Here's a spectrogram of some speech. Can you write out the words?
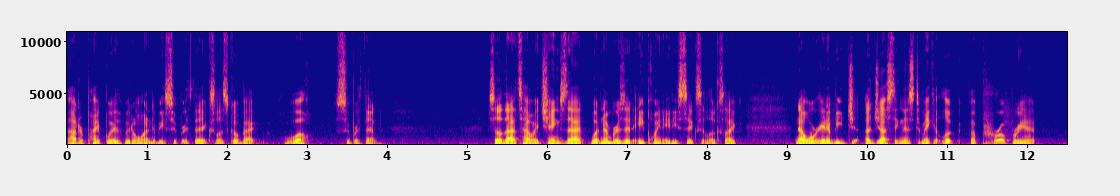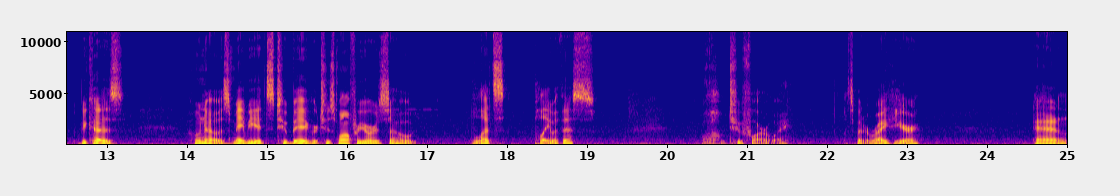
outer pipe width. We don't want it to be super thick, so let's go back. Whoa, super thin. So that's how I changed that. What number is it? 8.86 it looks like. Now we're going to be adjusting this to make it look appropriate because who knows, maybe it's too big or too small for yours. So let's play with this. Too far away. Let's put it right here. And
